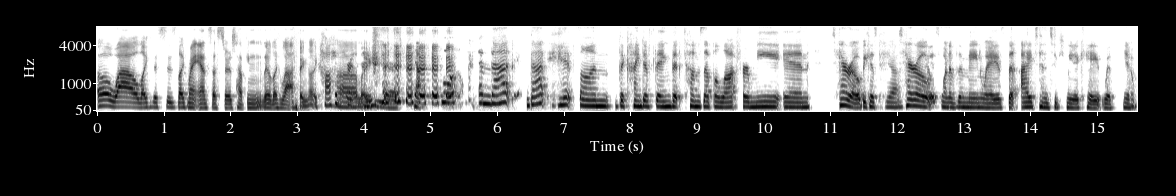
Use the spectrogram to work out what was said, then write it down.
oh wow, like this is like my ancestors having they're like laughing, like haha. Like. Yeah. Well, and that that hits on the kind of thing that comes up a lot for me in tarot because yeah. tarot is one of the main ways that I tend to communicate with, you know,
